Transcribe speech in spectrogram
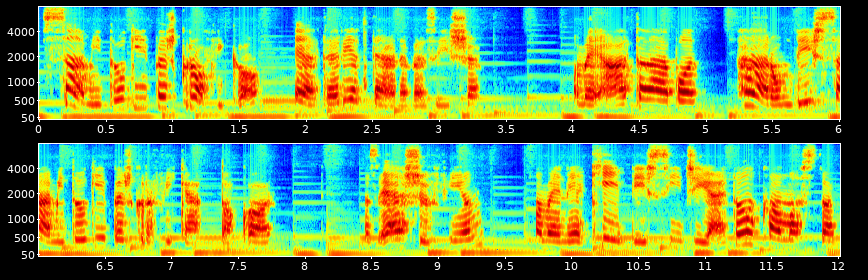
számítógépes grafika elterjedt elnevezése, amely általában 3D-s számítógépes grafikát takar. Az első film, amelynél 2D-s CGI-t alkalmaztak,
